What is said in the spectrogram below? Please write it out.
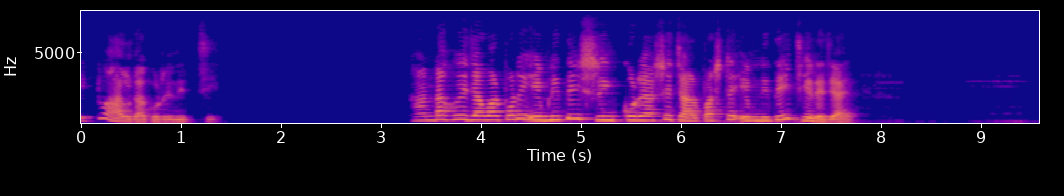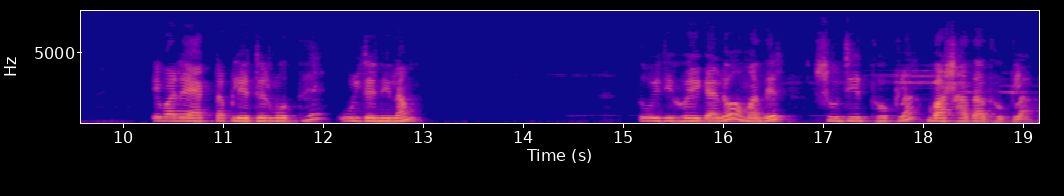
একটু আলগা করে নিচ্ছি। ঠান্ডা হয়ে যাওয়ার পরে এমনিতেই শ্রিঙ্ক করে আসে, চারপাশটা এমনিতেই ছেড়ে যায়। এবারে একটা প্লেটের মধ্যে উল্টে নিলাম। তৈরি হয়ে গেল আমাদের সুজির ধোকলা বা সাদা ধোকলা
